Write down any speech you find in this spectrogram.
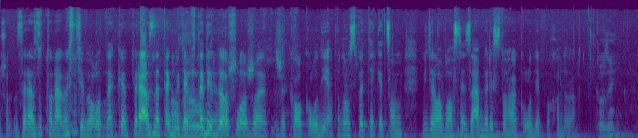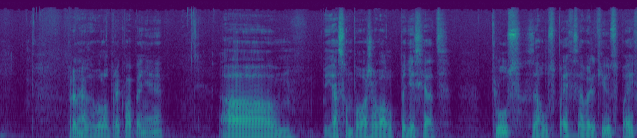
Že zrazu to námestie bolo také prázdne, tak mi tak vtedy došlo, že, že koľko ľudí. A potom spätne, keď som videla vlastne zábery z toho, ako ľudia pochodovali. Kozy? Pre mňa to bolo prekvapenie. Uh, ja som považoval 50 plus za úspech, za veľký úspech.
